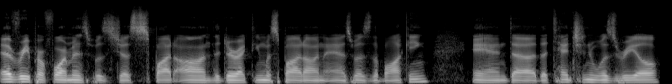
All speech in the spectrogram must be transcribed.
Every performance was just spot on. The directing was spot on, as was the blocking, and uh, the tension was real.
